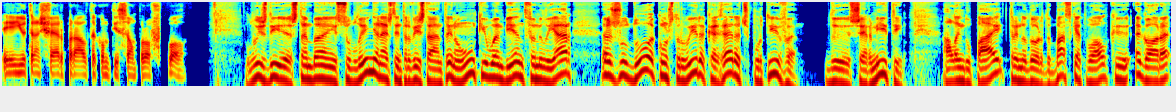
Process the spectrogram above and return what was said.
e o transfer para a alta competição para o futebol. Luís Dias também sublinha nesta entrevista à Antena 1 que o ambiente familiar ajudou a construir a carreira desportiva de Chermiti, além do pai, treinador de basquetebol, que agora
